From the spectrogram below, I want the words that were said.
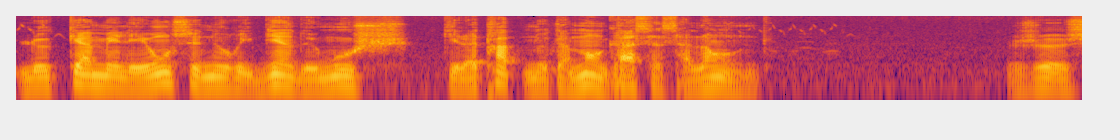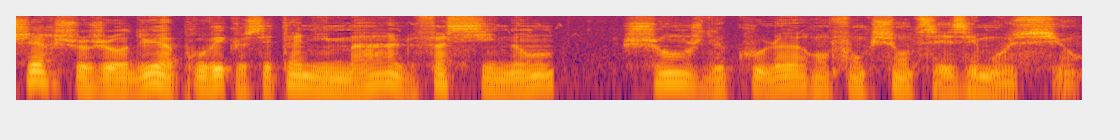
Le caméléon se nourrit bien de mouches, qu'il attrape notamment grâce à sa langue. Je cherche aujourd'hui à prouver que cet animal fascinant change de couleur en fonction de ses émotions.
